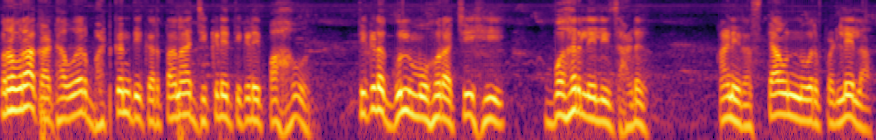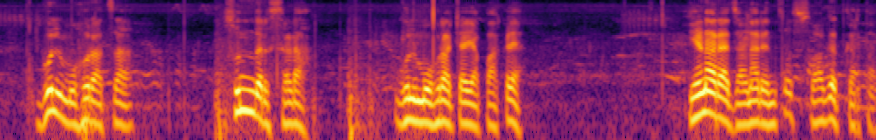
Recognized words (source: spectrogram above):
प्रवरा काठावर भटकंती करताना जिकडे तिकडे पाहावं तिकडं गुलमोहराची ही बहरलेली झाडं आणि रस्त्यांवर पडलेला गुलमोहराचा सुंदर सडा गुलमोहराच्या या पाकळ्या येणाऱ्या जाणाऱ्यांचं स्वागत करतात.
